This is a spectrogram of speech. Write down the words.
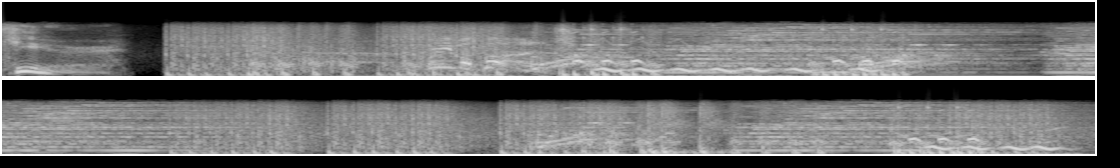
here. Primo Punch! Primo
